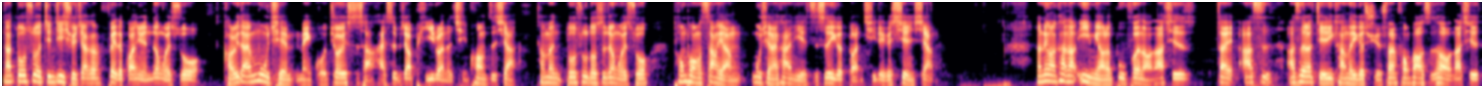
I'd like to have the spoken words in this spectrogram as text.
那多数的经济学家跟费的官员认为说，考虑到目前美国就业市场还是比较疲软的情况之下，他们多数都是认为说。通膨上扬，目前来看也只是一个短期的一个现象。那另外看到疫苗的部分哦，那其实，在阿斯阿斯勒捷利康的一个血栓风暴之后，那其实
